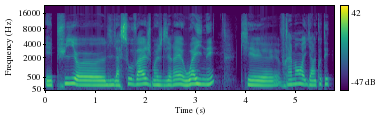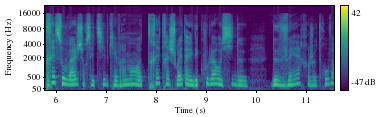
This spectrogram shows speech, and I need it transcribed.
Et puis euh, la sauvage, moi je dirais Wainé, qui est vraiment, il y a un côté très sauvage sur cette île qui est vraiment très très chouette avec des couleurs aussi de, de vert, je trouve.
